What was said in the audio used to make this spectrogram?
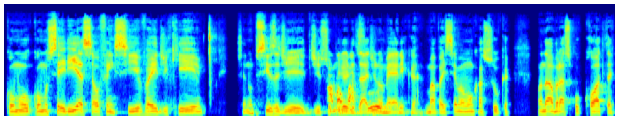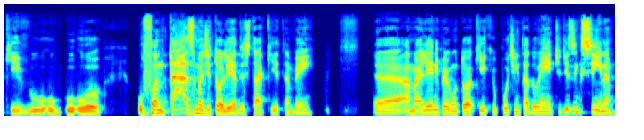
como, como seria essa ofensiva e de que você não precisa de, de superioridade numérica, mas vai ser mamão com açúcar. Mandar um abraço pro Cota aqui, o, o, o, o fantasma de Toledo está aqui também. Uh, a Marlene perguntou aqui que o Putin está doente. Dizem que sim, né?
